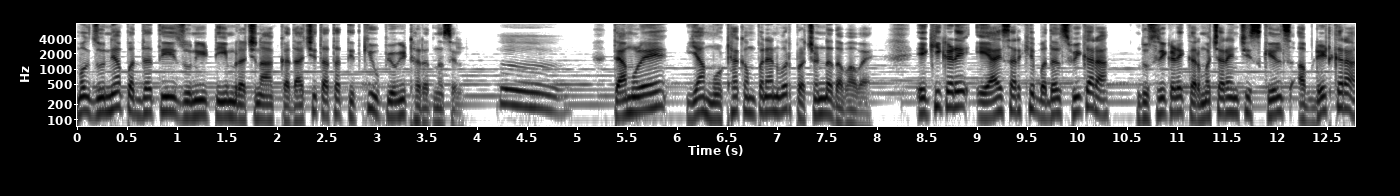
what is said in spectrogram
मग जुन्या पद्धती जुनी टीम रचना कदाचित आता तितकी उपयोगी ठरत नसेल. त्यामुळे या मोठ्या कंपन्यांवर प्रचंड दबाव आहे. एकीकडे ए आय सारखे बदल स्वीकारा दुसरीकडे कर्मचाऱ्यांची स्किल्स अपडेट करा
